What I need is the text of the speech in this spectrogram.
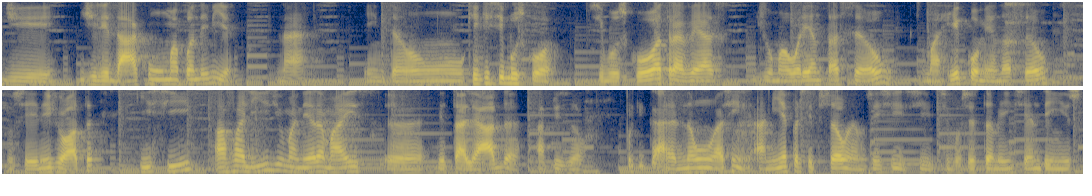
de, de lidar com uma pandemia, né? Então, o que que se buscou? Se buscou através de uma orientação, uma recomendação do CNJ, que se avalie de maneira mais uh, detalhada a prisão. Porque, cara, não, assim, a minha percepção, né, não sei se, se, se, vocês também sentem isso,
